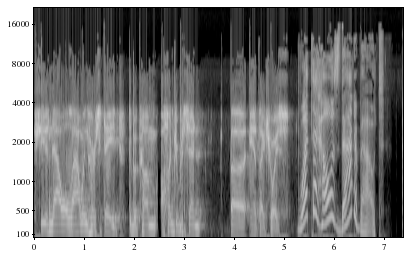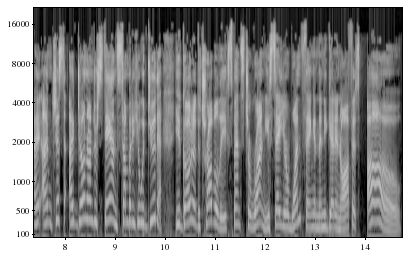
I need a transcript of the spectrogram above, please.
she is now allowing her state to become 100% uh, anti-choice. What the hell is that about? I, am just, I don't understand somebody who would do that. You go to the trouble, the expense to run. You say you're one thing and then you get in office. Oh,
